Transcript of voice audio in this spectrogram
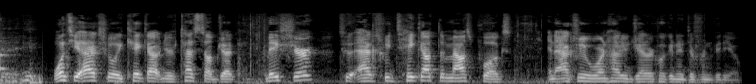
Once you actually kick out your test subject, make sure to actually take out the mouse plugs and actually learn how to jitter click in a different video.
